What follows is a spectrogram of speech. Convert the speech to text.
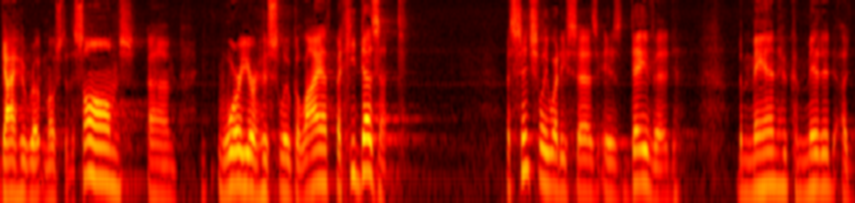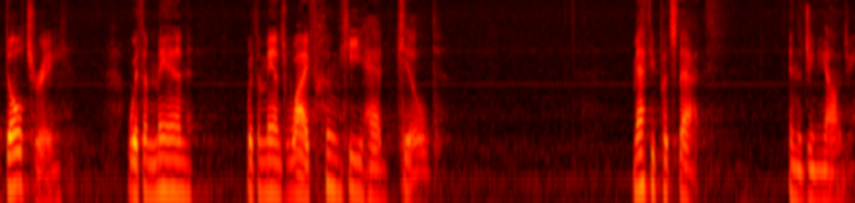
guy who wrote most of the Psalms, um, warrior who slew Goliath, but he doesn't. Essentially, what he says is David, the man who committed adultery with a man with a man's wife whom he had killed. Matthew puts that in the genealogy.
